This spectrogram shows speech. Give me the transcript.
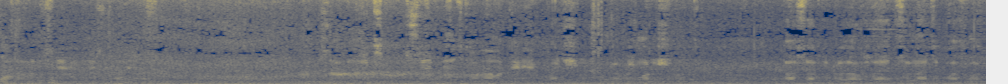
Да. Посадка продолжается на теплоход.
